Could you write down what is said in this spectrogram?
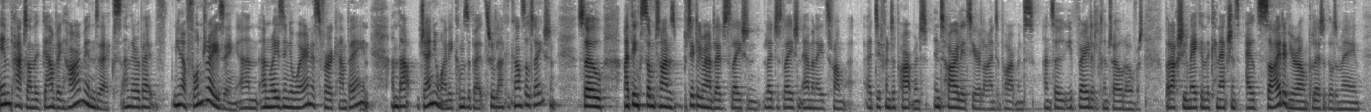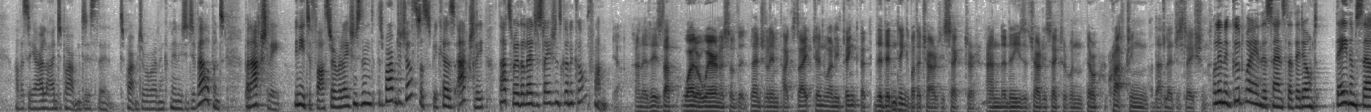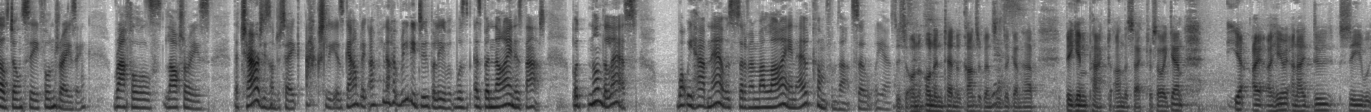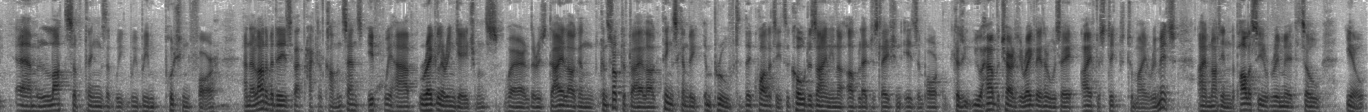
impact on the gambling harm index. And they're about you know fundraising and, and raising awareness for a campaign. And that genuinely comes about through lack of consultation. So i think sometimes particularly around legislation legislation emanates from a different department entirely to your line department. And so you have very little control over it. But actually making the connections outside of your own political domain obviously our line department is the Department of Rural and Community Development, but actually we need to foster relations in the Department of Justice because actually that's where the legislation is going to come from. Yeah, and it is that wider awareness of the potential impacts. I genuinely think that they didn't think about the charity sector and the needs of the charity sector when they were crafting that legislation. Well, in a good way, in the sense that they don't, they themselves don't see fundraising, raffles, lotteries that charities undertake actually is gambling. I mean, I really do believe it was as benign as that. But nonetheless, what we have now is sort of a malign outcome from that. So, yeah. There's un- unintended consequences yes. that can have big impact on the sector. So, again, yeah, I, I hear it, and I do see um, lots of things that we, we've been pushing for. And a lot of it is that practical common sense. If we have regular engagements where there is dialogue and constructive dialogue, things can be improved. The quality, the co designing of legislation is important because you have the charity regulator who say, I have to stick to my remit. I'm not in the policy remit. So, you know,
